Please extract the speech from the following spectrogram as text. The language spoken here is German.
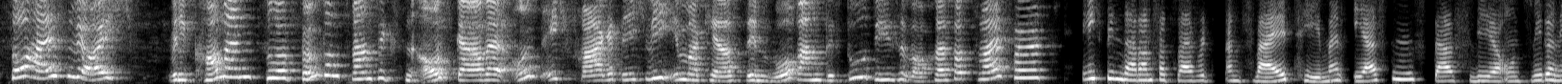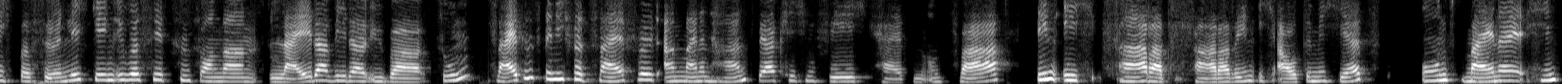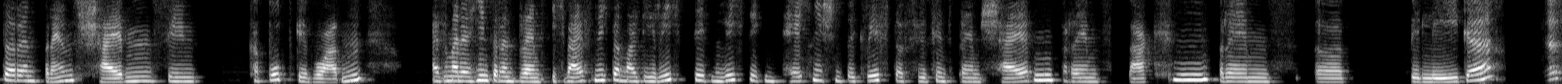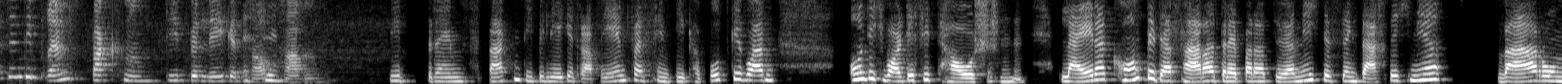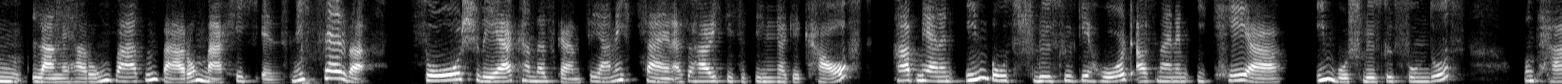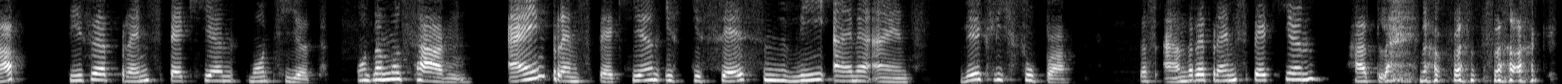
so heißen wir euch willkommen zur 25. Ausgabe. Und ich frage dich wie immer, Kerstin, woran bist du diese Woche verzweifelt? Ich bin daran verzweifelt an zwei Themen. Erstens, dass wir uns wieder nicht persönlich gegenüber sitzen, sondern leider wieder über Zoom. Zweitens bin ich verzweifelt an meinen handwerklichen Fähigkeiten. Und zwar bin ich Fahrradfahrerin. Ich oute mich jetzt. Und meine hinteren Bremsscheiben sind kaputt geworden also meine hinteren Brems. Ich weiß nicht einmal die richtigen, richtigen technischen Begriff dafür. Sind es Bremsscheiben, Bremsbacken, Bremsbelege? Äh, es sind die Bremsbacken, die Belege drauf die, haben. Die Bremsbacken, die Belege drauf. Jedenfalls sind die kaputt geworden und ich wollte sie tauschen. Leider konnte der Fahrradreparateur nicht, deswegen dachte ich mir, Warum lange herumwarten? Warum mache ich es nicht selber? So schwer kann das Ganze ja nicht sein. Also habe ich diese Dinger gekauft, habe mir einen Imbusschlüssel geholt aus meinem IKEA Imbusschlüsselfundus und habe diese Bremsbäckchen montiert. Und man muss sagen, ein Bremsbäckchen ist gesessen wie eine Eins. Wirklich super. Das andere Bremsbäckchen hat leider versagt.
